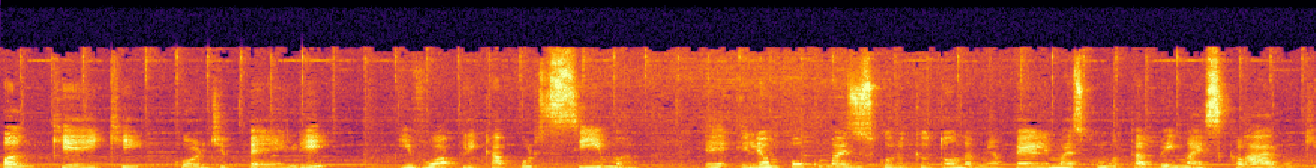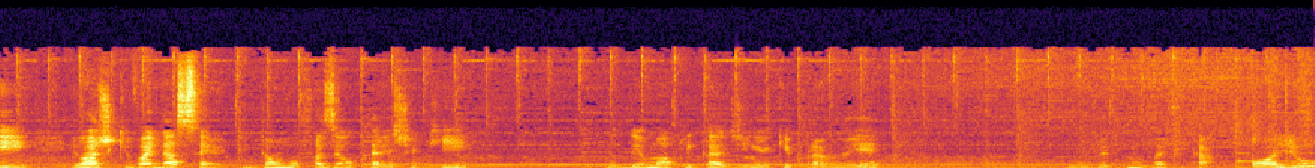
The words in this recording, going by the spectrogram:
pancake cor de pele e vou aplicar por cima. É, ele é um pouco mais escuro que o tom da minha pele, mas como tá bem mais claro aqui, eu acho que vai dar certo. Então, eu vou fazer o teste aqui. Eu dei uma aplicadinha aqui pra ver. Vamos ver como vai ficar. Óleo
